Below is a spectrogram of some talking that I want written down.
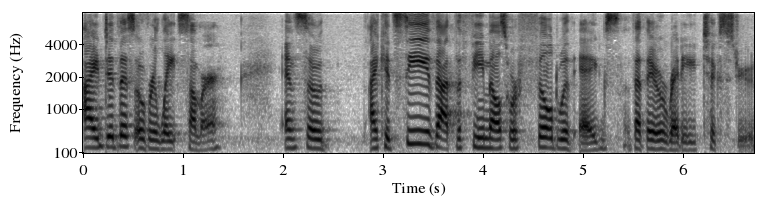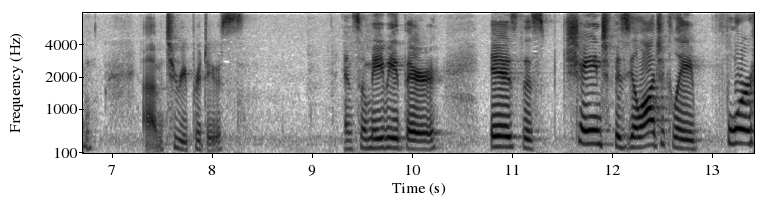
I did this over late summer. And so I could see that the females were filled with eggs that they were ready to extrude um, to reproduce. And so maybe there is this change physiologically for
